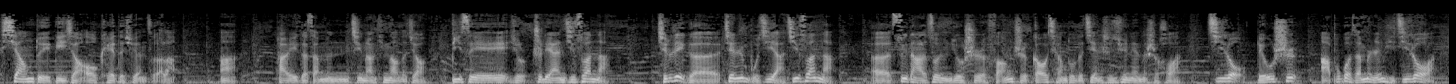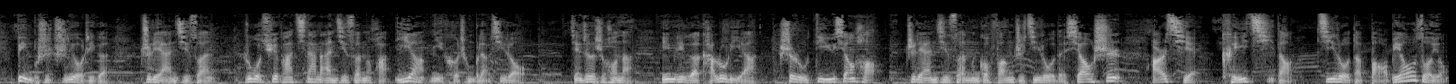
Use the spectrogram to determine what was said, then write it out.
相对比较 OK 的选择了啊。还有一个咱们经常听到的叫 BCAA，就是支链氨基酸呐。其实这个健身补剂啊，肌酸呢，呃，最大的作用就是防止高强度的健身训练的时候啊，肌肉流失啊。不过咱们人体肌肉啊，并不是只有这个支链氨基酸，如果缺乏其他的氨基酸的话，一样你合成不了肌肉。减脂的时候呢，因为这个卡路里啊摄入低于消耗，支链氨基酸能够防止肌肉的消失，而且可以起到肌肉的保镖作用。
